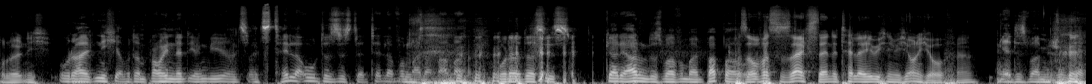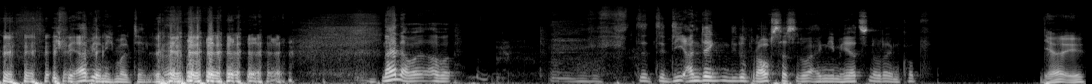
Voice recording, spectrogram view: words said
Oder halt nicht. oder halt nicht, aber dann brauche ich nicht irgendwie als, als Teller, oh, das ist der Teller von meiner Mama. oder das ist, keine Ahnung, das war von meinem Papa. Pass auf, was du sagst. Deine Teller hebe ich nämlich auch nicht auf, ja. Ja, das war mir schon klar. Ich vererbe ja nicht mal Teller. Nein, aber, aber die, die Andenken, die du brauchst, hast du eigentlich im Herzen oder im Kopf. Ja, eh.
